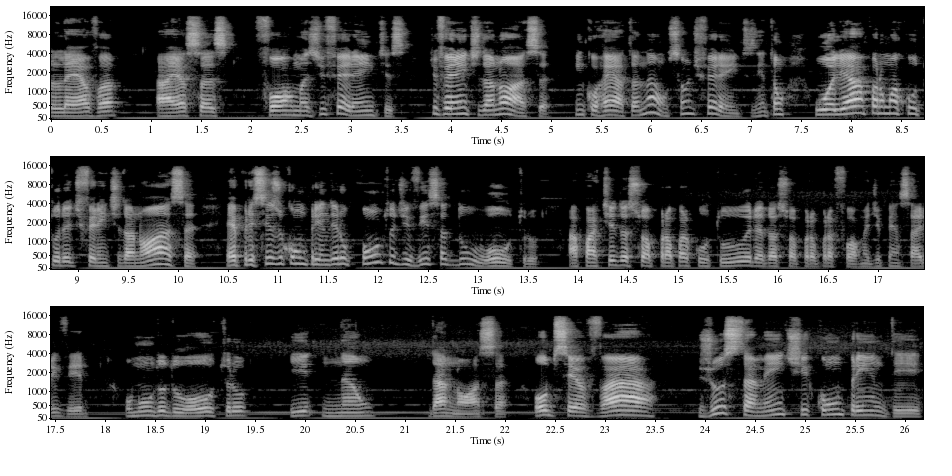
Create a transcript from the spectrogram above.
leva a essas formas diferentes, diferentes da nossa, incorreta? Não, são diferentes. Então, o olhar para uma cultura diferente da nossa é preciso compreender o ponto de vista do outro, a partir da sua própria cultura, da sua própria forma de pensar e ver o mundo do outro e não da nossa. Observar justamente compreender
